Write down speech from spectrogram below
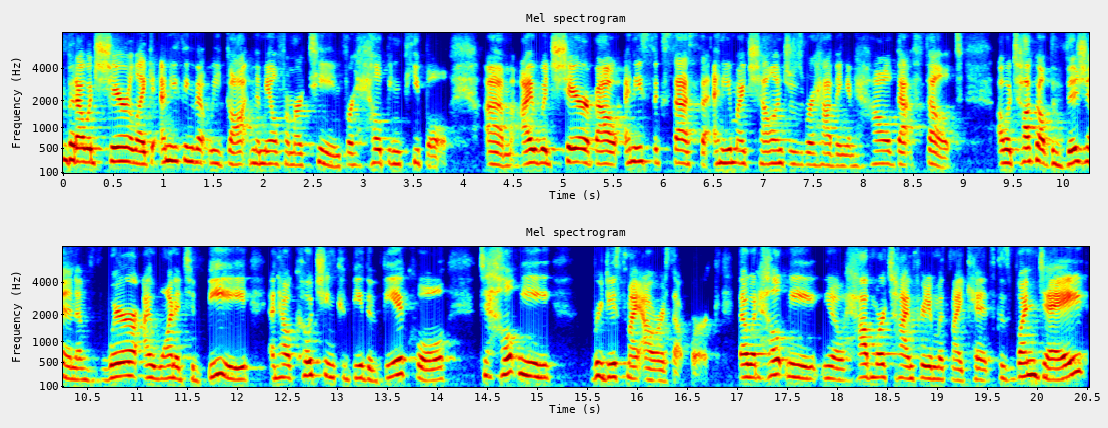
but I would share like anything that we got in the mail from our team for helping people. Um, I would share about any success that any of my challenges were having and how that felt. I would talk about the vision of where I wanted to be and how coaching could be the vehicle to help me reduce my hours at work. That would help me you know have more time freedom with my kids because one day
